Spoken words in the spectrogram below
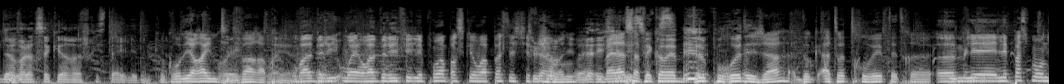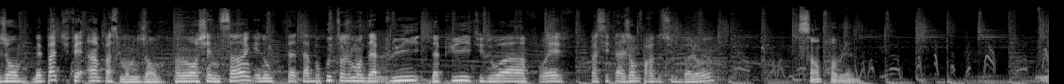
de roller soccer euh, freestyle. Et donc, Donc on y aura une petite Oui. VAR après. Ouais, on va véri- ouais, on va vérifier les points parce qu'on va pas se laisser faire, Toujours. Manu. Ouais. Vérifier Bah là, ça fait quand même deux pour eux déjà. Donc à toi de trouver peut-être. euh, Euh, une les, les passements de jambes, mais pas tu fais un passement de jambes. On enchaîne 5 et donc t'as as beaucoup de changements d'appui. D'appui, tu dois ouais, passer ta jambe par-dessus le ballon. sans problème. Ouais.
